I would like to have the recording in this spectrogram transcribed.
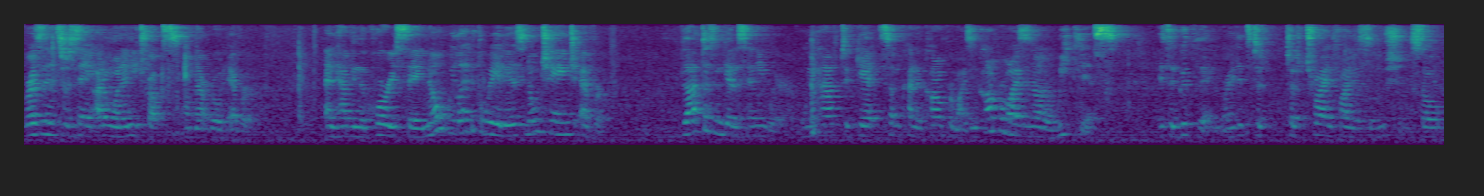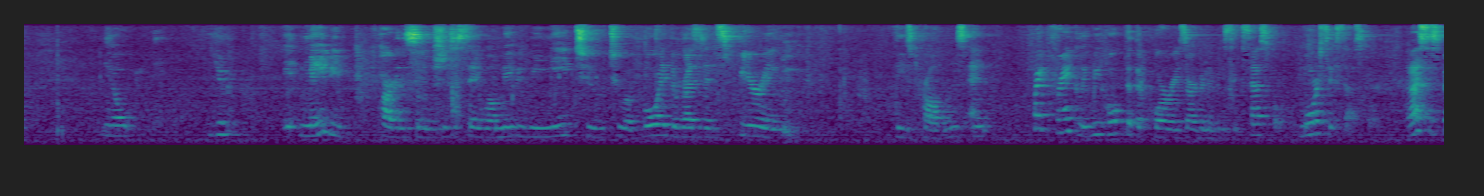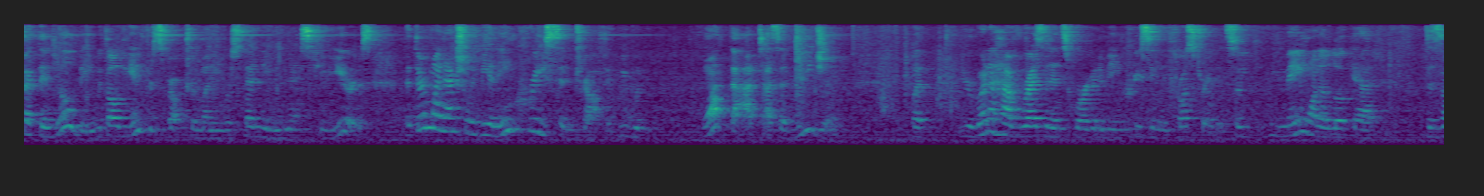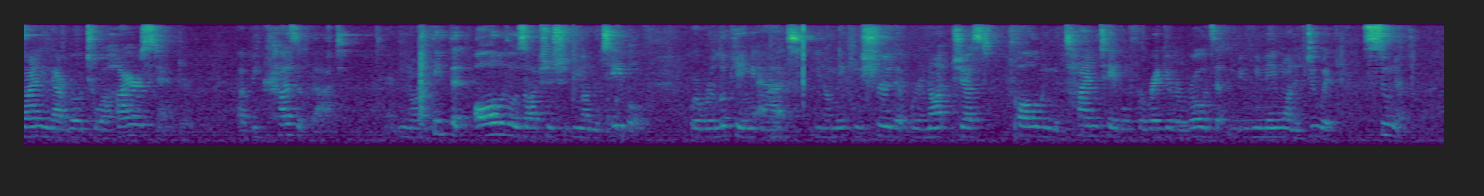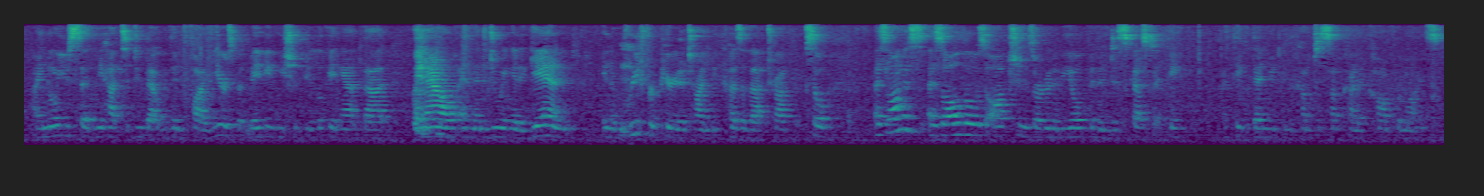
residents are saying, I don't want any trucks on that road ever. And having the quarry say, no, we like it the way it is, no change ever. That doesn't get us anywhere. We have to get some kind of compromise. And compromise is not a weakness, it's a good thing, right? It's to, to try and find a solution. So, you know, you, it may be part of the solution to say, well, maybe we need to, to avoid the residents fearing these problems. And quite frankly, we hope that the quarries are going to be successful, more successful. And I suspect they will be with all the infrastructure money we're spending in the next few years, that there might actually be an increase in traffic. We would want that as a region, but you're going to have residents who are going to be increasingly frustrated. So we may want to look at designing that road to a higher standard uh, because of that. You know, I think that all of those options should be on the table where we're looking at, you know, making sure that we're not just following the timetable for regular roads, that we, may want to do it sooner. I know you said we had to do that within five years, but maybe we should be looking at that now and then doing it again in a briefer period of time because of that traffic. So as long as, as all those options are going to be open and discussed, I think, I think then you can come to some kind of compromise.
